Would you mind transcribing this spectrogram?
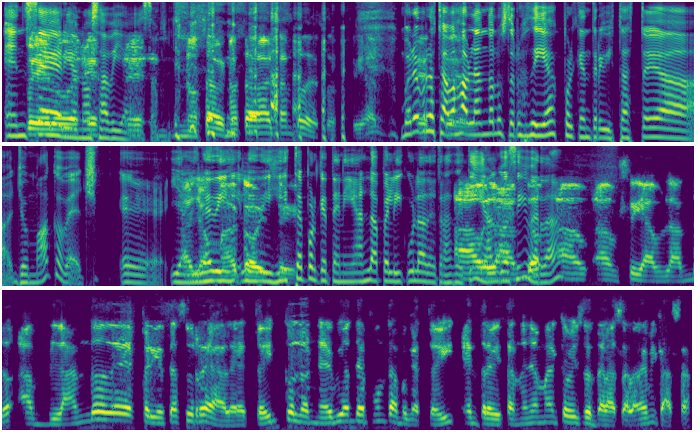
En serio no sabía eso. no sabe no estaba al tanto de eso bueno pero estabas este hablando los otros días porque entrevistaste a John Malkovich eh, y ahí le, le, dijiste porque tenías la película detrás de ti, algo así, ¿verdad? sí, hablando, hablando de experiencias surreales. Estoy con los nervios de punta porque estoy entrevistando a John Malkovich desde la sala de mi casa.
